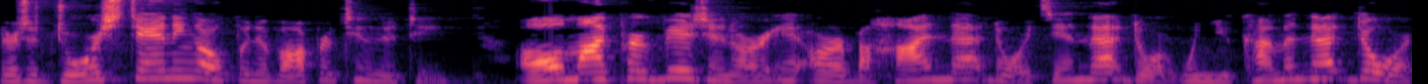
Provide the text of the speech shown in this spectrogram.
there's a door standing open of opportunity. All my provision are, in, are behind that door. It's in that door. When you come in that door,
